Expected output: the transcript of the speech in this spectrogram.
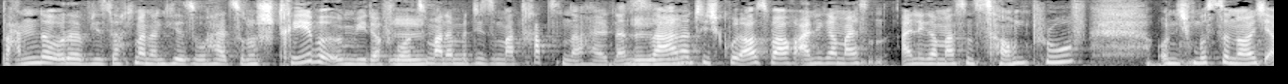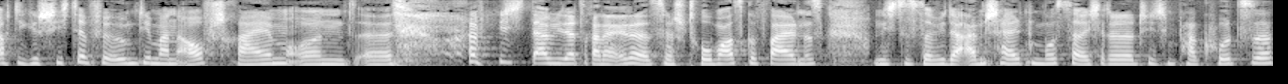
Bande oder wie sagt man dann hier so halt so eine Strebe irgendwie davor zu machen, damit diese Matratzen da halten. Also es sah natürlich cool aus, war auch einigermaßen, einigermaßen soundproof. Und ich musste neulich auch die Geschichte für irgendjemanden aufschreiben und äh, habe ich da wieder dran erinnert, dass der Strom ausgefallen ist und ich das da wieder anschalten musste. Aber ich hatte natürlich ein paar kurze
